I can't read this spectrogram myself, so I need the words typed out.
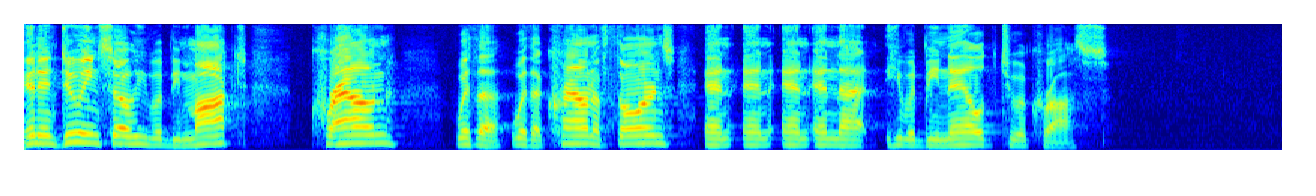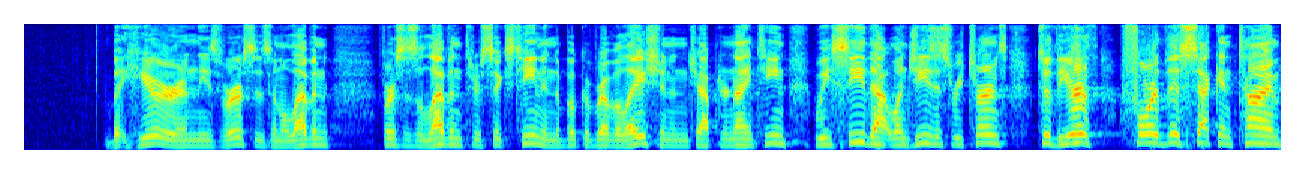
And in doing so, he would be mocked, crowned with a, with a crown of thorns, and, and, and, and that he would be nailed to a cross. But here in these verses, in 11 verses 11 through 16 in the book of Revelation in chapter 19, we see that when Jesus returns to the earth for this second time,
